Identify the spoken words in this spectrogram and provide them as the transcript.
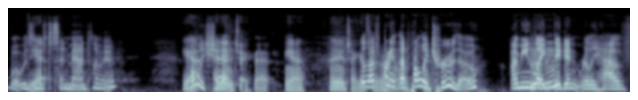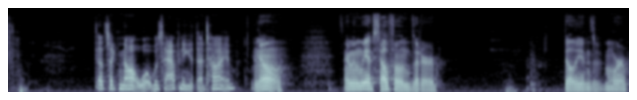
what was Yeah. used to send man to the moon. Yeah, Holy I didn't check that. Yeah, I didn't check it. So that's pretty. That's probably true, though. I mean, like Mhm. they didn't really have. That's like not what was happening at that time. No, I mean we have cell phones that are billions of more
